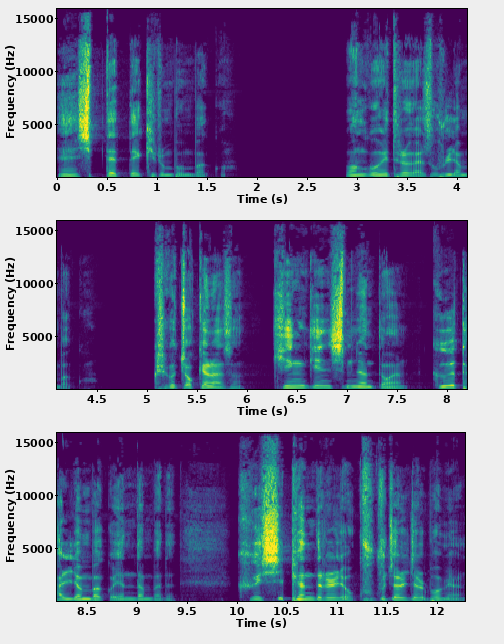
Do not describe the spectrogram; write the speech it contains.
10대 때 기름 부음 받고 왕궁에 들어가서 훈련 받고 그리고 쫓겨나서 긴긴 10년 동안 그 단련 받고 연단 받은 그 시편들을 구구절절 보면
